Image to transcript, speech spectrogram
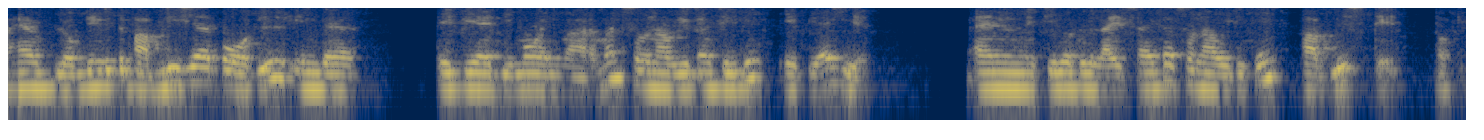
i have logged into the publisher portal in the api demo environment so now you can see the api here. And if you go to the life cycle so now it is in published state. Okay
